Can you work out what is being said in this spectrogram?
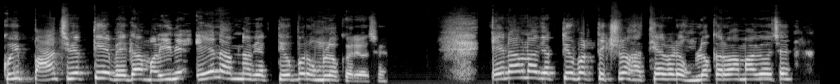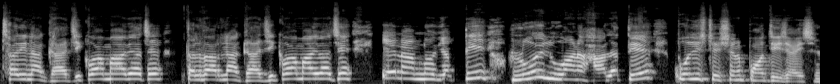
કોઈ પાંચ વ્યક્તિએ ભેગા મળીને એ નામના વ્યક્તિ ઉપર હુમલો કર્યો છે? એ નામના વ્યક્તિ ઉપર તીક્ષ્ણ હથિયાર વડે હુમલો કરવામાં આવ્યો છે? છરીના ઘા ઝીકવામાં આવ્યા છે? તલવારના ઘા ઝીકવામાં આવ્યા છે? એ નામનો વ્યક્તિ લોહી લુહાણ હાલતે પોલીસ સ્ટેશન પહોંચી જાય છે.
